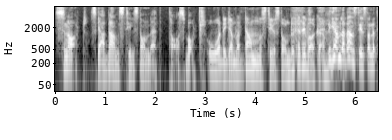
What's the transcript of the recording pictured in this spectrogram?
snart ska danstillståndet tas bort. Åh, det gamla danstillståndet är tillbaka. Det gamla danstillståndet.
